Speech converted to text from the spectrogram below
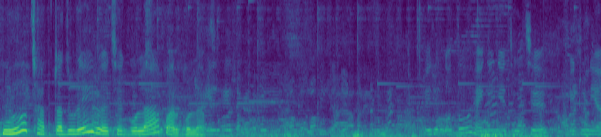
পুরো ছাদটা জুড়েই রয়েছে গোলাপ আর গোলাপ। কত হ্যাঙ্গিং এ ঝুলছে পিটুনিয়া।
